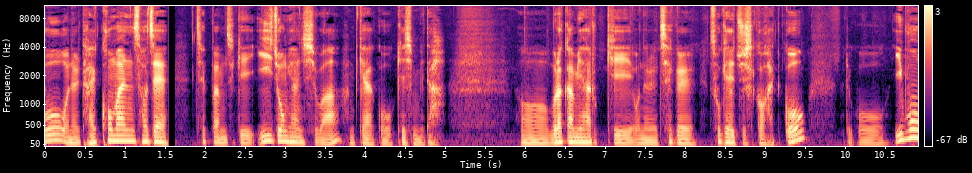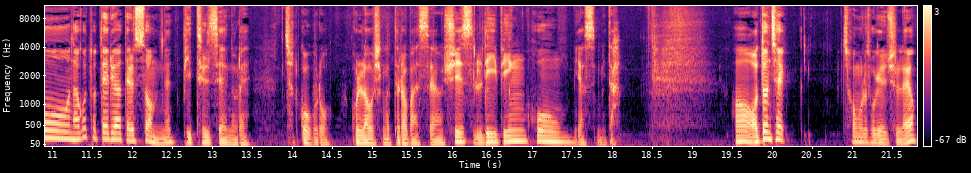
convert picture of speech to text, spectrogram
morning at 부 오늘 달콤한 서재 책밤지기 이종현 씨와 함께하고 계십니다. 어, 무라카미 하루키 오늘 책을 소개해 주실 것 같고 그리고 이분하고 또 때려야 뗄 수 없는 비틀즈의 노래 첫 곡으로 골라오신 거 들어봤어요. She's Living Home이었습니다. 어, 어떤 책 처음으로 소개해 주실래요?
